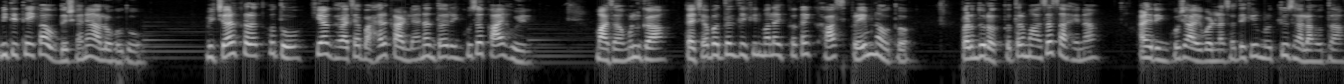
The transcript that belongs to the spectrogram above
मी तिथे एका उद्देशाने आलो होतो. विचार करत होतो की या घराच्या बाहेर काढल्यानंतर रिंकूचं काय होईल? माझा मुलगा त्याच्याबद्दल देखील मला इतकं काही खास प्रेम नव्हतं. परंतु रक्त तर माझंच आहे ना? आणि रिंकूच्या आईवडिलांचा देखील मृत्यू झाला होता.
